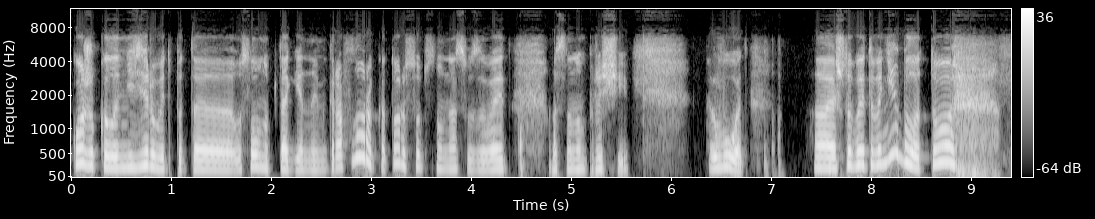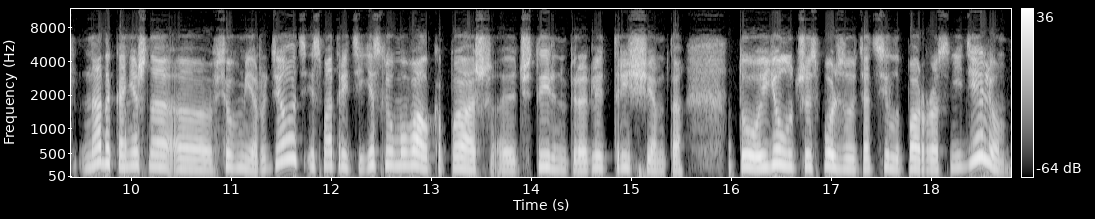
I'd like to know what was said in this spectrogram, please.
кожу колонизировать условно патогенная микрофлора, которая, собственно, у нас вызывает в основном прыщи. Вот. А, чтобы этого не было, то надо, конечно, э, все в меру делать. И смотрите, если умывалка pH 4, например, или 3 с чем-то, то ее лучше использовать от силы пару раз в неделю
